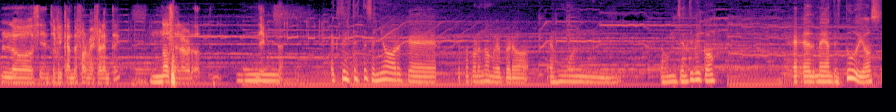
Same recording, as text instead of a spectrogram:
Mm, ¿Los identifican de forma diferente? No sé, la verdad. Mm, existe este señor que no recuerdo el nombre pero es un es un científico que mediante estudios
